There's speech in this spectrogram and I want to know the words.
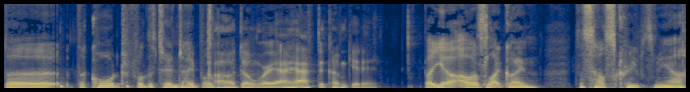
the the cord for the turntable. Oh, don't worry, I have to come get it. But yeah, I was like going, this house creeps me out.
